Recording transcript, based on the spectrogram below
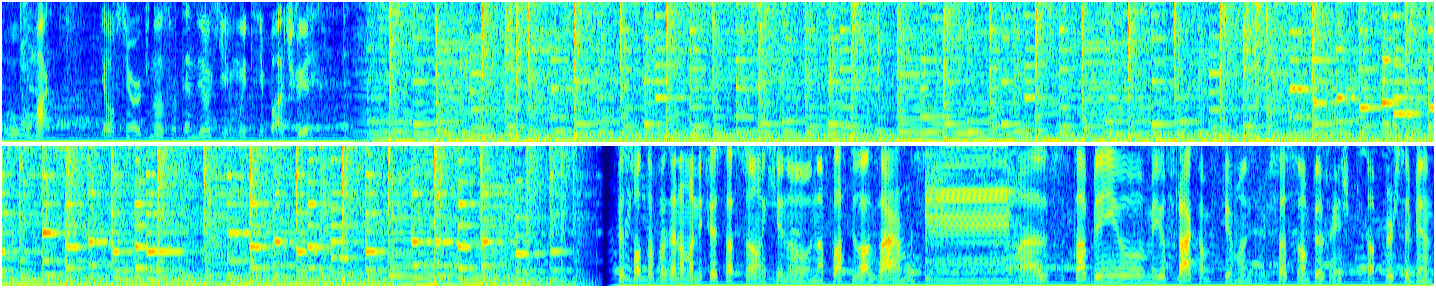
O Max, que é o senhor que nos atendeu aqui, muito simpático ele. pessoal tá fazendo a manifestação aqui no, na Praça de las Armas, mas está bem meio fraca porque a manifestação, pelo que a gente tá percebendo.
